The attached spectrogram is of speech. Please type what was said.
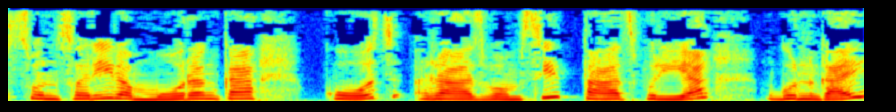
सुनसरी र मोरङका कोच राजवंशी ताजपुरिया गुनगाई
